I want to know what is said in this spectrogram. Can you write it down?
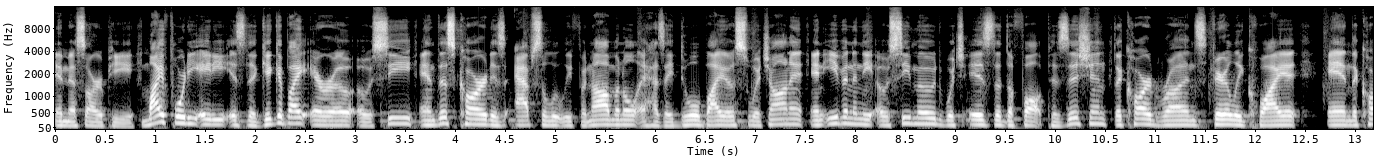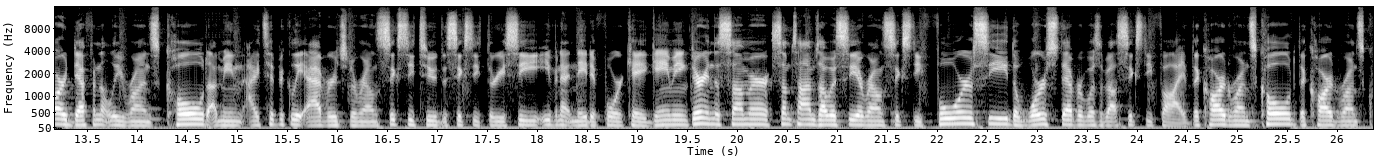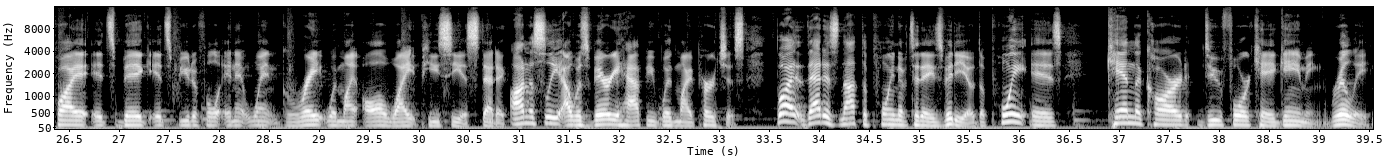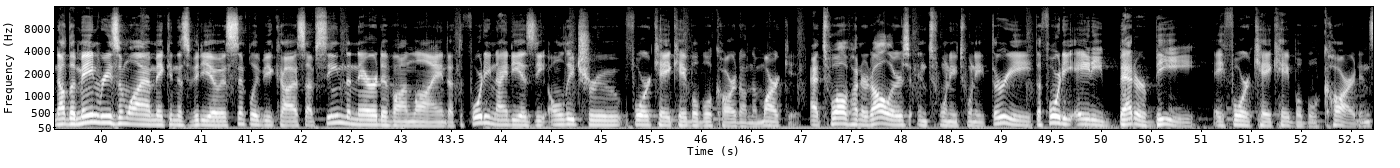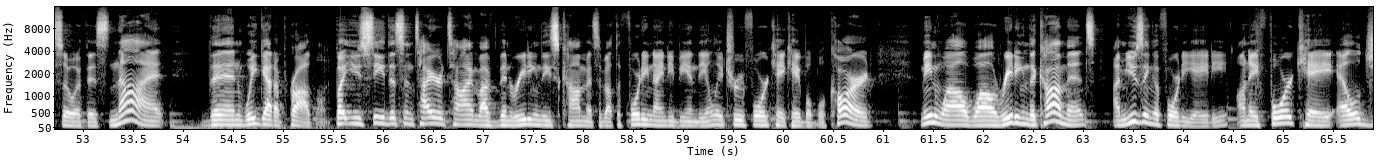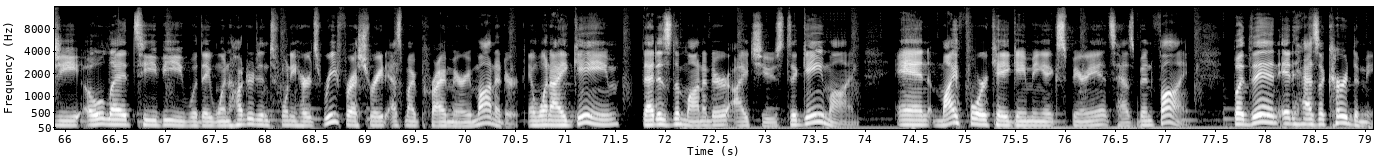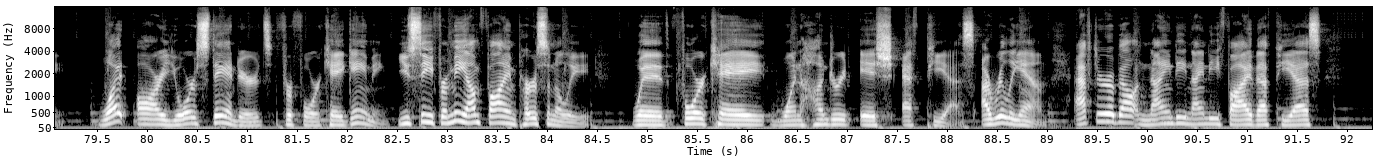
MSRP. My 4080 is the Gigabyte Aero OC, and this card is absolutely phenomenal. It has a dual BIOS switch on it, and even in the OC mode, which is the default position, the card runs fairly quiet and the card definitely runs cold. I mean, I typically averaged around 62 to 63C, even at native 4K gaming. During the summer, sometimes I would see around 64C. The worst ever was about 65. The card runs cold, the card runs quiet, it's big, it's beautiful, and it went great with my all white PC aesthetic. Honestly, I was very happy with my purchase, but that is not the point of today's video. The point is, can the card do 4K gaming? Really? Now, the main reason why I'm making this video is simply because I've seen the narrative online that the 4090 is the only true 4K capable card on the market. At $1,200 in 2023, the 4080 better be a 4K capable card. And so if it's not, then we got a problem. But you see, this entire time I've been reading these comments about the 4090 being the only true 4K capable card. Meanwhile, while reading the comments, I'm using a 4080 on a 4K LG OLED TV with a 120 Hz refresh rate as my primary monitor. And when I game, that is the monitor I choose to game on. And my 4K gaming experience has been fine. But then it has occurred to me, what are your standards for 4K gaming? You see, for me, I'm fine personally with 4K 100 ish FPS. I really am. After about 90, 95 FPS,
